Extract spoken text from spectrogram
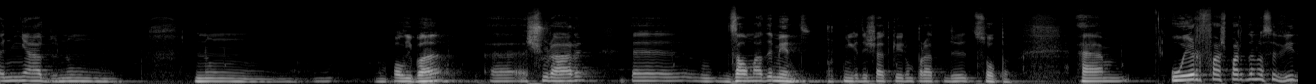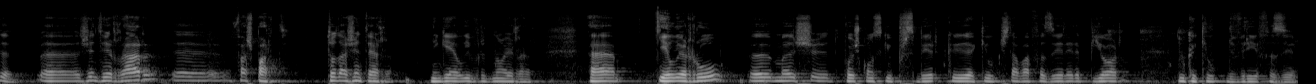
aninhado num, num, num poliban a chorar uh, desalmadamente, porque tinha deixado de cair um prato de, de sopa. Um, o erro faz parte da nossa vida. Uh, a gente errar uh, faz parte. Toda a gente erra. Ninguém é livre de não errar. Uh, ele errou, mas depois conseguiu perceber que aquilo que estava a fazer era pior do que aquilo que deveria fazer.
